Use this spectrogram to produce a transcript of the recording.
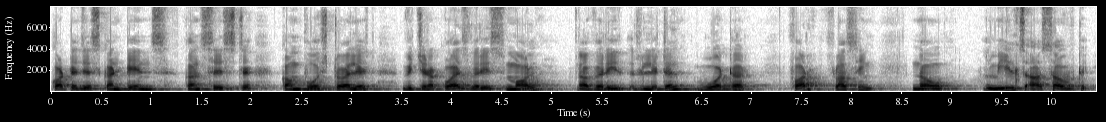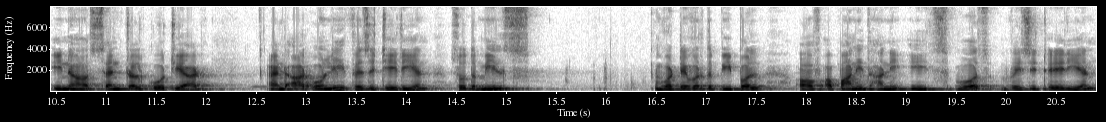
cottages contains consist compost toilet which requires very small uh, very little water for flushing. Now meals are served in a central courtyard and are only vegetarian. So the meals whatever the people of apani dhani eats was vegetarian.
